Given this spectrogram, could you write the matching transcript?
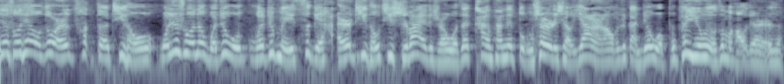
那昨天我给我儿子的剃头，我就说呢，我就我我就每次给儿子剃头剃失败的时候，我再看他那懂事的小样啊，我就感觉我不配拥有这么好的儿子。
